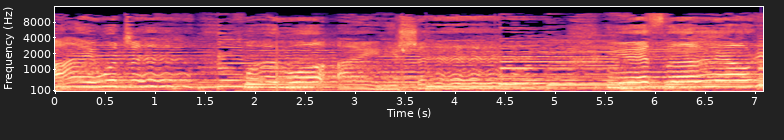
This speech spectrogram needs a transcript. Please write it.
爱我真，换我爱你深。月色撩人，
